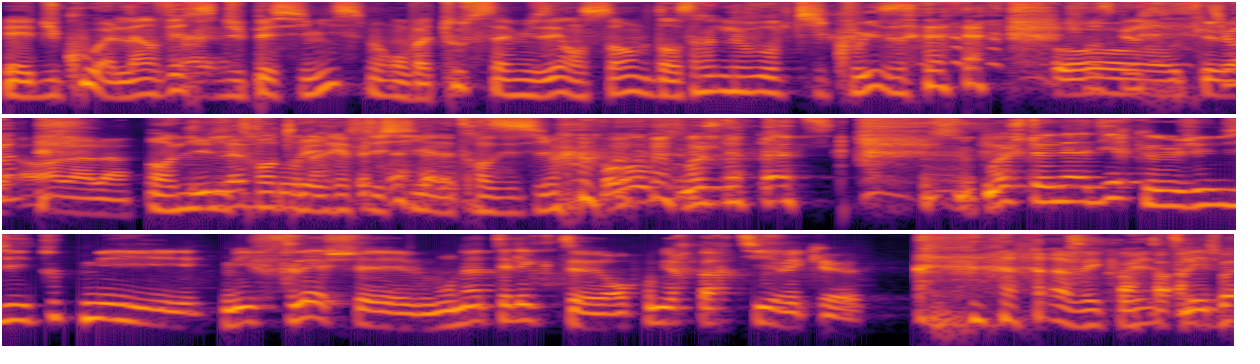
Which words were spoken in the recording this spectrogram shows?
Et du coup, à l'inverse du pessimisme, on va tous s'amuser ensemble dans un nouveau petit quiz. pense Oh, que là, quel- tu vois, oh là là. En Il 1 l'a 30 on a réfléchi à la transition. Bon, moi, je, moi, je tenais à dire que j'ai usé toutes mes, mes flèches et mon intellect euh, en première partie avec euh, Avec oui, les, faire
